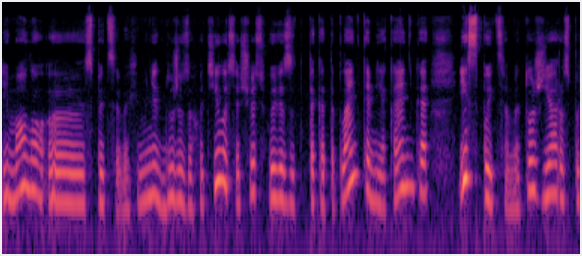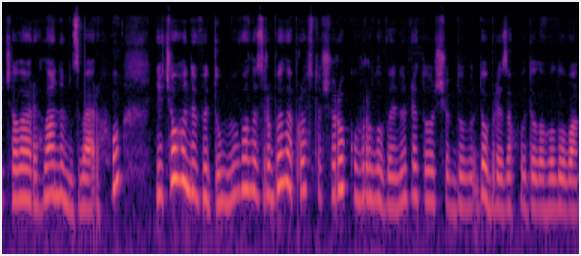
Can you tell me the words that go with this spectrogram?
і мало е, спицевих. І мені дуже захотілося щось вивізати таке тепленьке, м'якеньке і спицями. Тож я розпочала регланом зверху, нічого не видумувала, зробила просто широку горловину для того, щоб добре заходила голова.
